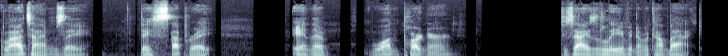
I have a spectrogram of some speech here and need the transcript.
a lot of times they they separate and the one partner decides to leave and never come back.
